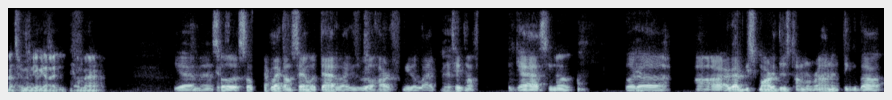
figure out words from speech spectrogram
not too That's many crazy. guys on that Yeah, man. So so like, like I'm saying with that, like it's real hard for me to like Yeah. take my the gas, you know. But uh, I, I got to be smarter this time around and think about,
